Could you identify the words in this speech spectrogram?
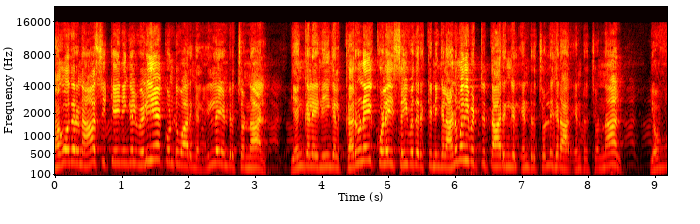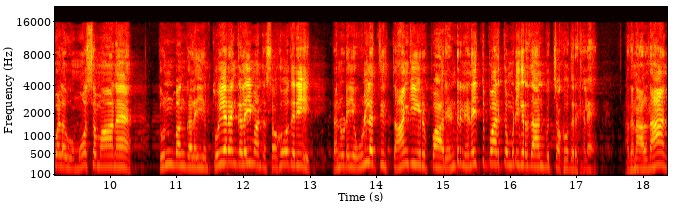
சகோதரன் ஆசிக்கை நீங்கள் வெளியே கொண்டு வாருங்கள். இல்லை என்று சொன்னால் எங்களை நீங்கள் கருணை கொலை செய்வதற்கு நீங்கள் அனுமதி பெற்று தாருங்கள் என்று சொல்லுகிறார். என்று சொன்னால் எவ்வளவு மோசமான துன்பங்களையும் துயரங்களையும் அந்த சகோதரி தன்னுடைய உள்ளத்தில் தாங்கி இருப்பார் என்று நினைத்து பார்க்க முடிகிறது அன்பு சகோதரர்களே. அதனால்தான்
